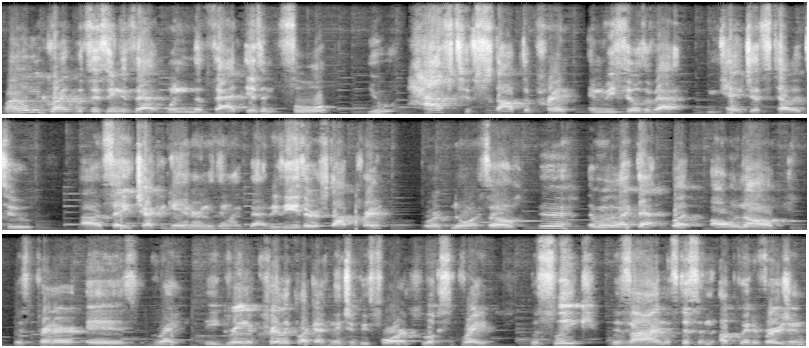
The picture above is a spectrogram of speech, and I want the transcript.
My only gripe with this thing is that when the VAT isn't full, you have to stop the print and refill the VAT. You can't just tell it to uh, say check again or anything like that. It's either stop print or ignore. So, eh, don't really like that. But all in all, this printer is great. The green acrylic, like I've mentioned before, looks great. the sleek design. It's just an upgraded version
